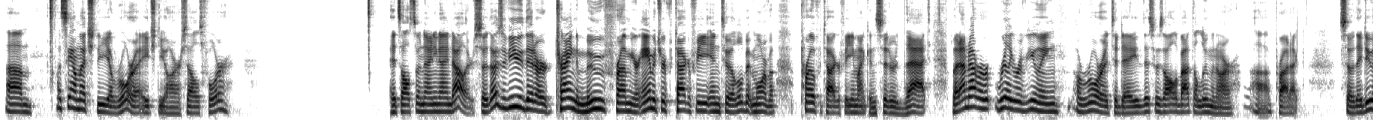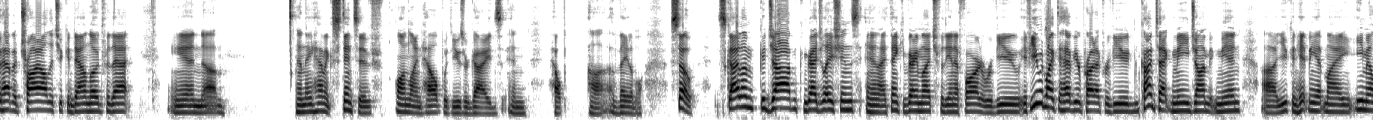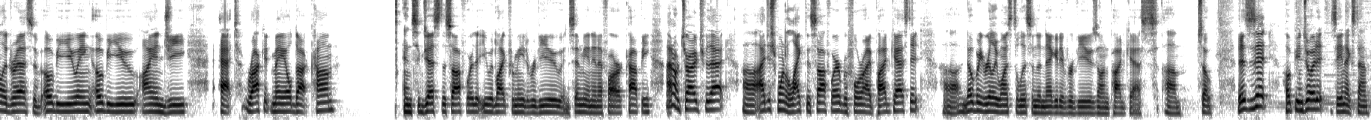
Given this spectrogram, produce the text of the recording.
Um, let's see how much the Aurora HDR sells for. It's also $99. So those of you that are trying to move from your amateur photography into a little bit more of a pro photography, you might consider that. But I'm not re really reviewing Aurora today. This was all about the Luminar uh, product. So they do have a trial that you can download for that, and um, and they have extensive online help with user guides and help uh, available. So Skylum, good job, congratulations, and I thank you very much for the NFR to review. If you would like to have your product reviewed, contact me, John McMinn. Uh, you can hit me at my email address of obuing, O-B-U-I-N-G, at rocketmail.com and suggest the software that you would like for me to review and send me an NFR copy. I don't charge for that. Uh, I just want to like the software before I podcast it. Uh, nobody really wants to listen to negative reviews on podcasts. Um, so this is it. Hope you enjoyed it. See you next time.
